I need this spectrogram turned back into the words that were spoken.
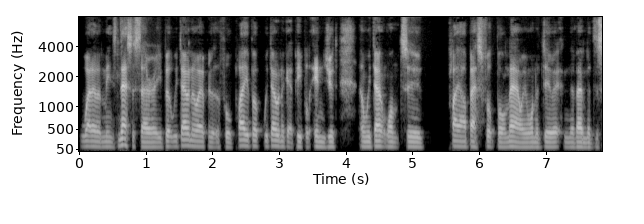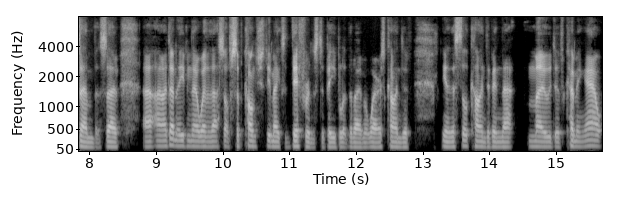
whatever means necessary, but we don't want to open up the full playbook. We don't want to get people injured, and we don't want to play our best football now. We want to do it in November, December. So, uh, and I don't even know whether that sort of subconsciously makes a difference to people at the moment, whereas kind of, you know, they're still kind of in that mode of coming out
